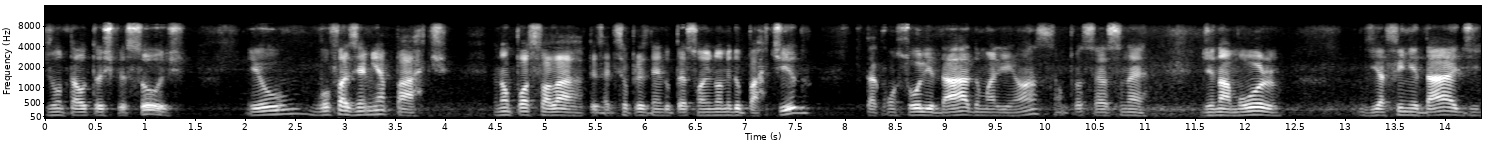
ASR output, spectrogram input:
juntar outras pessoas. Eu vou fazer a minha parte. Eu não posso falar, apesar de ser o presidente do pessoal, em nome do partido, que está consolidado uma aliança, um processo né, de namoro, de afinidade,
